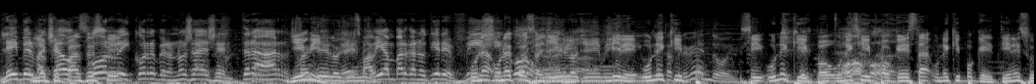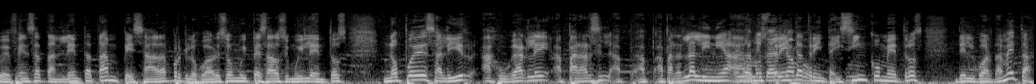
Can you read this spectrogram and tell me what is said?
Leiber Machado es corre que- y corre, pero no sabe centrar. Jimmy. Eh, Tranquilo, Jimmy. Fabián Vargas no tiene físico. Una, una cosa, Jimmy. Jimmy. Mire, un equipo, tremendo hoy. sí, un equipo, un equipo que está, un equipo que tiene su defensa tan lenta, tan pesada, porque los jugadores son muy pesados y muy lentos, no puede salir a jugarle, a pararse, a, a- a parar la línea En a la unos mitad del 30, campo. 35 metros del guardameta,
